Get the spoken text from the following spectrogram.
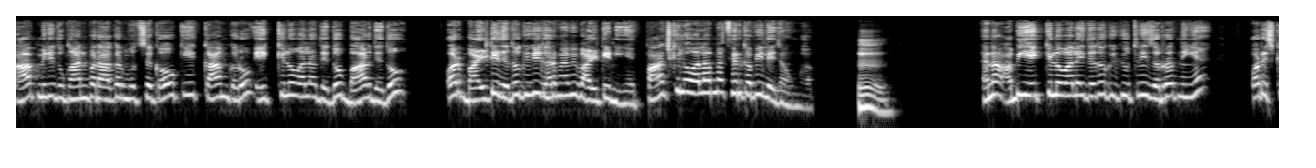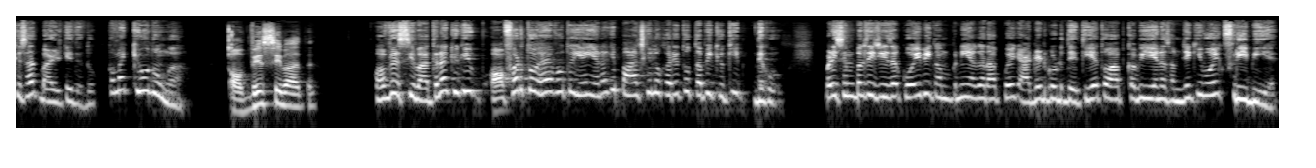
आप मेरी दुकान पर आकर मुझसे कहो कि एक काम करो एक किलो वाला दे दो बार दे दो और बाल्टी दे दो क्योंकि घर में अभी बाल्टी नहीं है। पाँच किलो वाला मैं फिर कभी ले जाऊँगा। हम्म। है ना? अभी एक किलो वाला ही दे दो क्योंकि उतनी ज़रूरत नहीं है और इसके साथ बाल्टी दे दो। तो मैं क्यों दूँगा? ऑब्वियस सी बात है। ऑब्वियस सी बात है ना क्योंकि ऑफ़र तो है वो तो यही है ना कि पाँच किलो करे तो तभी क्योंकि देखो बड़ी सिंपल सी चीज़ है कोई भी कंपनी अगर आपको एक एडेड गुड देती है तो आप कभी ये ना समझे कि वो एक फ्री भी है।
